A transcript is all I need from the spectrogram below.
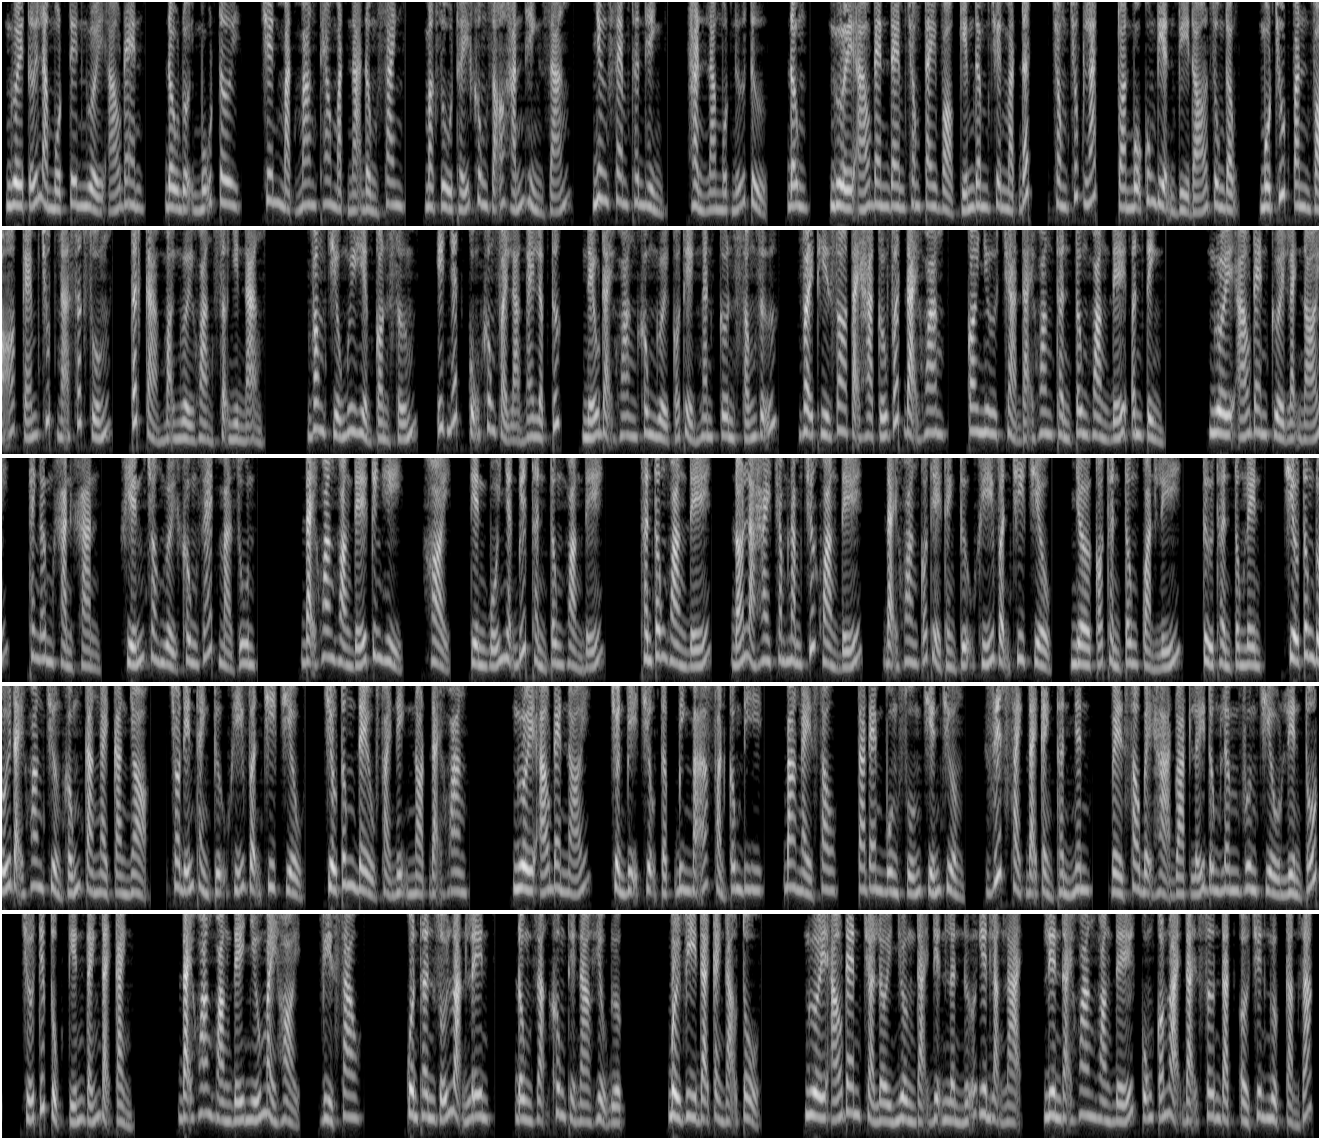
Người tới là một tên người áo đen, đầu đội mũ tơi, trên mặt mang theo mặt nạ đồng xanh. Mặc dù thấy không rõ hắn hình dáng, nhưng xem thân hình hẳn là một nữ tử. Đông người áo đen đem trong tay vỏ kiếm đâm trên mặt đất trong chốc lát toàn bộ cung điện vì đó rung động một chút văn võ kém chút ngã sấp xuống tất cả mọi người hoảng sợ nhìn nàng vong chiều nguy hiểm còn sớm ít nhất cũng không phải là ngay lập tức nếu đại hoang không người có thể ngăn cơn sóng dữ vậy thì do tại hà cứu vớt đại hoang, coi như trả đại hoang thần tông hoàng đế ân tình. Người áo đen cười lạnh nói, thanh âm khàn khàn, khiến cho người không rét mà run. Đại hoang hoàng đế kinh hỉ, hỏi, tiền bối nhận biết thần tông hoàng đế? Thần tông hoàng đế, đó là 200 năm trước hoàng đế, đại hoang có thể thành tựu khí vận chi triều, nhờ có thần tông quản lý, từ thần tông lên, triều tông đối đại hoang trưởng khống càng ngày càng nhỏ, cho đến thành tựu khí vận chi triều triều tông đều phải nịnh nọt đại hoang người áo đen nói, chuẩn bị triệu tập binh mã phản công đi, ba ngày sau, ta đem buông xuống chiến trường, giết sạch đại cảnh thần nhân, về sau bệ hạ đoạt lấy đông lâm vương triều liền tốt, chớ tiếp tục tiến đánh đại cảnh. Đại hoang hoàng đế nhíu mày hỏi, vì sao? Quân thân rối loạn lên, đồng dạng không thể nào hiểu được. Bởi vì đại cảnh đạo tổ, người áo đen trả lời nhường đại điện lần nữa yên lặng lại, liền đại hoang hoàng đế cũng có loại đại sơn đặt ở trên ngực cảm giác.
